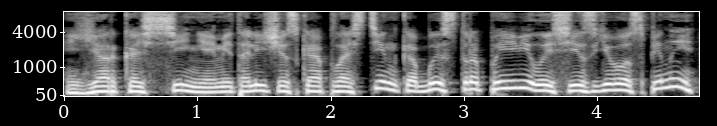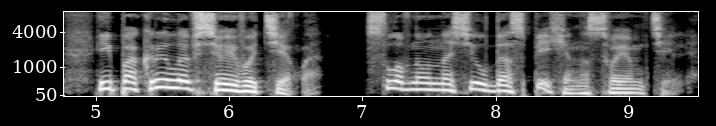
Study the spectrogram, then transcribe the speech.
Ярко-синяя металлическая пластинка быстро появилась из его спины и покрыла все его тело, словно он носил доспехи на своем теле.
